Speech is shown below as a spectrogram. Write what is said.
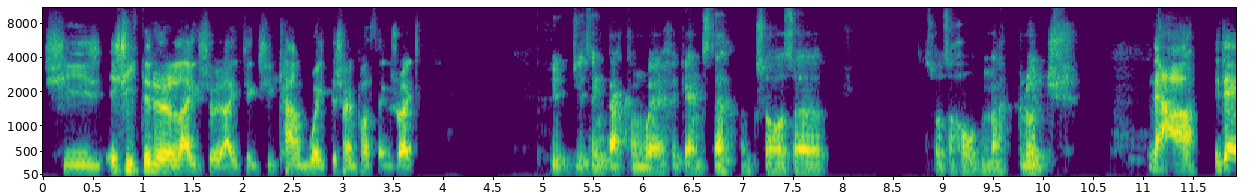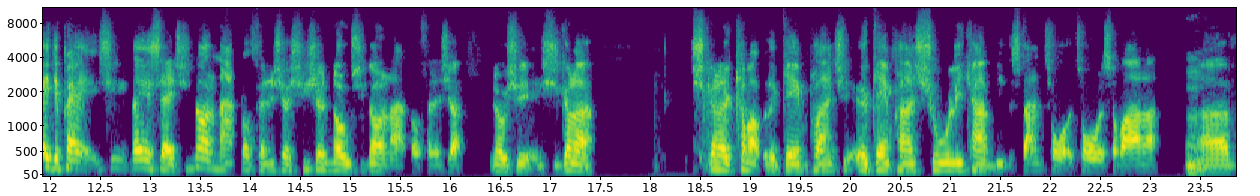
she's it's eating her alive. So I think she can't wait to try and put things right. Do, do you think that can work against her? Like sort of, sort of holding that grudge. Nah, it, it depends. She, like I said, she's not a natural finisher. She should know she's not a natural finisher. You know, she she's gonna she's gonna come up with a game plan. She, her game plan surely can't be to stand toe to toe with Savannah, Mm.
